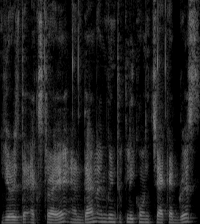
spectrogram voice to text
here is the extra a and then i'm going to click on check address.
